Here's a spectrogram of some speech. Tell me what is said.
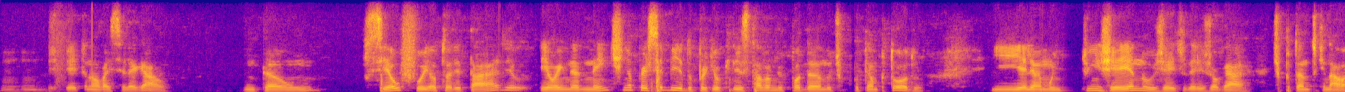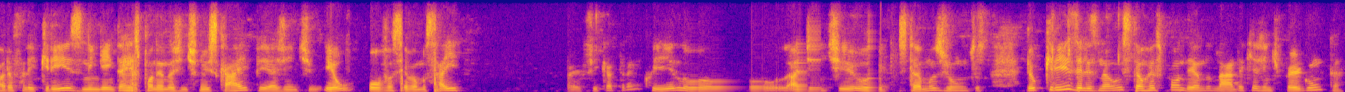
Uhum. De jeito não vai ser legal. Então, se eu fui autoritário, eu ainda nem tinha percebido, porque o Cris estava me podando tipo, o tempo todo. E ele é muito ingênuo o jeito dele jogar. Tipo, tanto que na hora eu falei, Cris, ninguém tá respondendo a gente no Skype, a gente, eu ou você, vamos sair. Fica tranquilo, a gente estamos juntos. Deu Cris, eles não estão respondendo nada que a gente pergunta.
